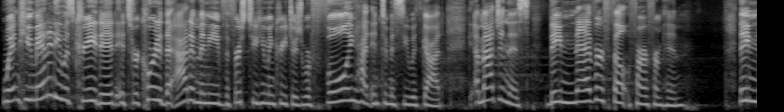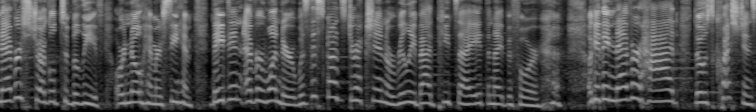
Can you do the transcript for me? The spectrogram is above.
when humanity was created, it's recorded that Adam and Eve, the first two human creatures, were fully had intimacy with God. Imagine this they never felt far from Him. They never struggled to believe or know him or see him. They didn't ever wonder, was this God's direction or really bad pizza I ate the night before? okay, they never had those questions.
